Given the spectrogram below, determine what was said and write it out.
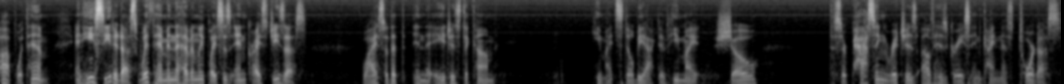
up with him, and he seated us with him in the heavenly places in Christ Jesus. Why? So that in the ages to come, he might still be active. He might show the surpassing riches of his grace and kindness toward us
